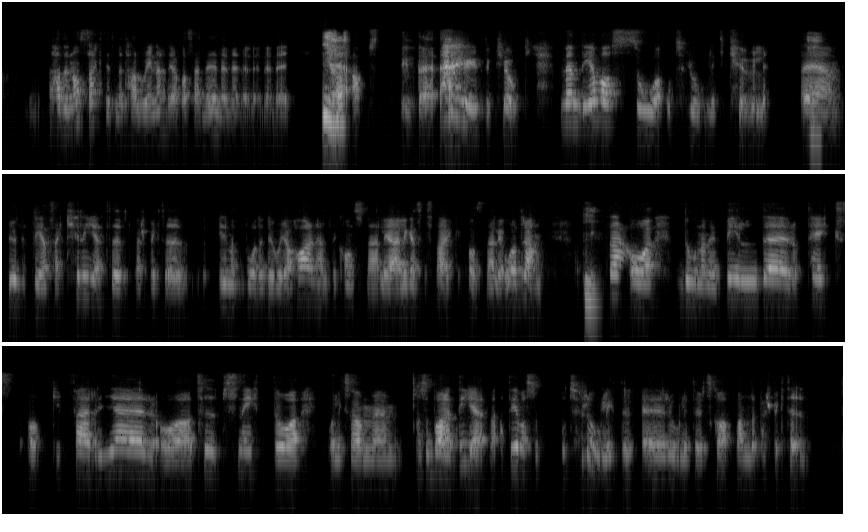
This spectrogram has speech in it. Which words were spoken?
hade någon sagt det till mig ett halvår innan hade jag bara sagt nej, nej, nej, nej, nej, nej. ja. Eh, absolut inte. Jag är inte klok. Men det var så otroligt kul. Eh, ur ett så kreativt perspektiv. I och med att både du och jag har den här lite konstnärliga, eller ganska starka konstnärliga ådran. Att Mm. sitta och dona med bilder och text och färger och typsnitt och, och liksom, eh, alltså bara det, att det var så otroligt eh, roligt ur ett skapande perspektiv.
